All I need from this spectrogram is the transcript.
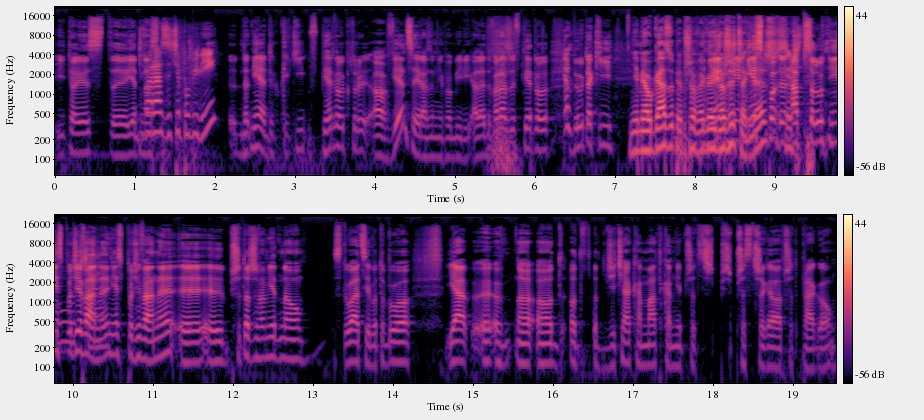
i to jest e, jedna Dwa z razy cię pobili? no nie, taki wpierdol, który. O, więcej razy mnie pobili, ale dwa razy wpierdol był taki. Nie miał gazu pieprzowego i nożyczek, nie, wiesz? spo- absolutnie Kurczę. niespodziewany, niespodziewany. Y, przytoczę wam jedną sytuację, bo to było. Ja y, od, od, od dzieciaka matka mnie przestrzegała przed Pragą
